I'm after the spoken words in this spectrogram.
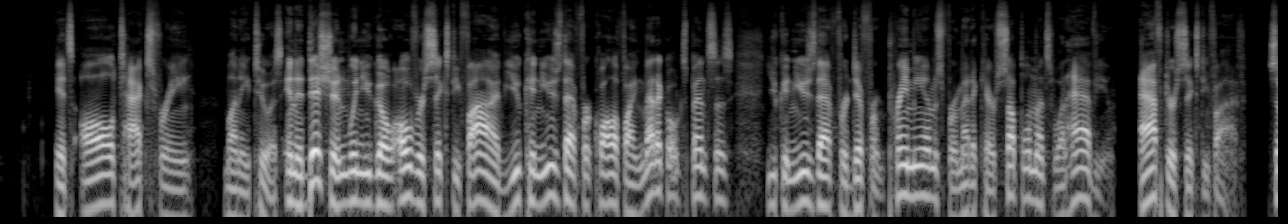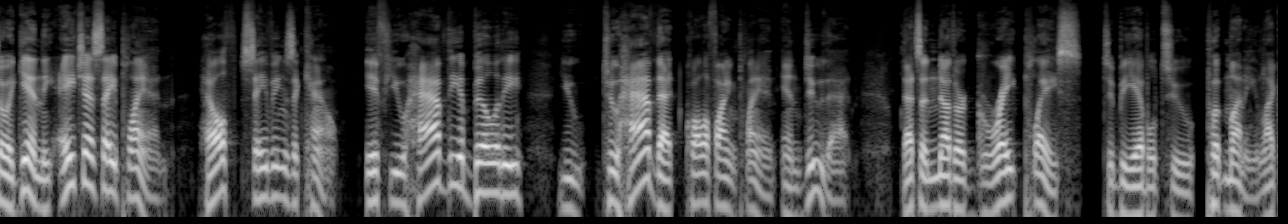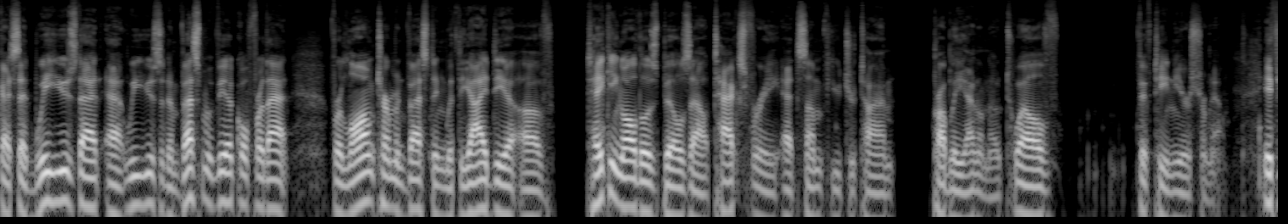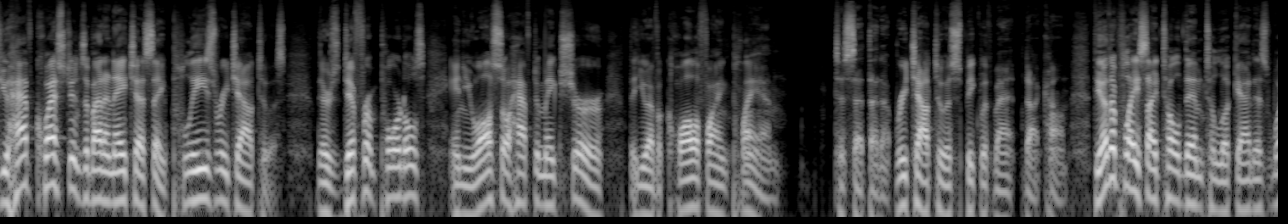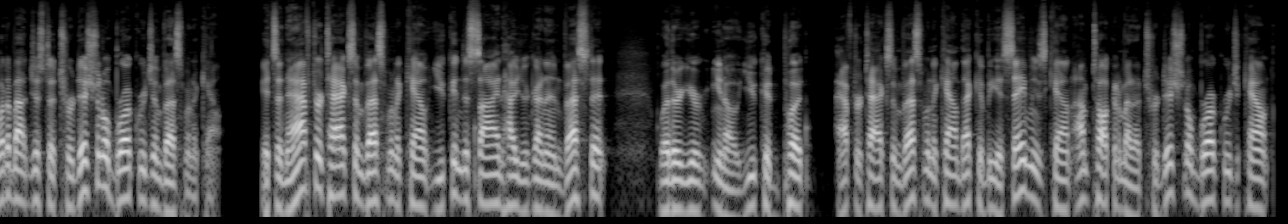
it's all tax free money to us. In addition, when you go over 65, you can use that for qualifying medical expenses. You can use that for different premiums, for Medicare supplements, what have you, after 65. So, again, the HSA plan, health savings account, if you have the ability you to have that qualifying plan and do that, that's another great place to be able to put money. Like I said, we use that. At, we use an investment vehicle for that, for long-term investing, with the idea of taking all those bills out tax free at some future time, probably, I don't know, 12, 15 years from now. If you have questions about an HSA, please reach out to us. There's different portals, and you also have to make sure that you have a qualifying plan to set that up. Reach out to us, speakwithmatt.com. The other place I told them to look at is what about just a traditional brokerage investment account? It's an after tax investment account. You can decide how you're going to invest it, whether you're, you know, you could put after tax investment account, that could be a savings account. I'm talking about a traditional brokerage account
